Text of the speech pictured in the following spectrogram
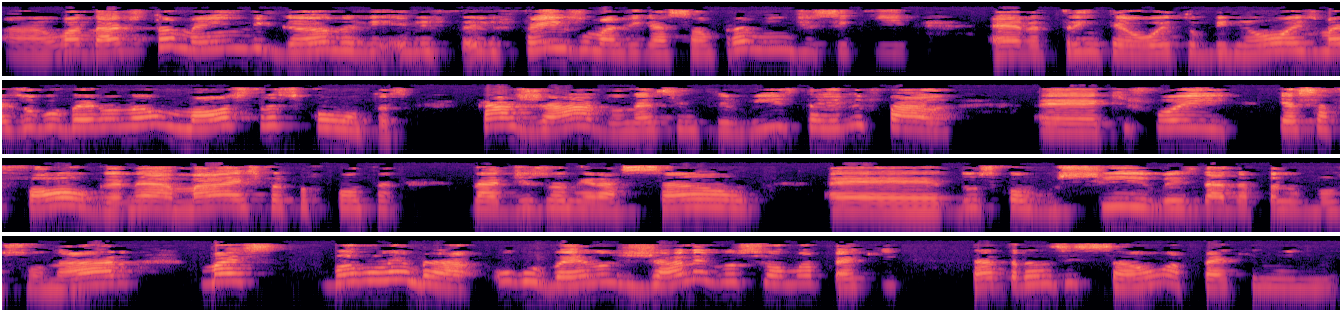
ah, o Haddad também ligando, ele, ele, ele fez uma ligação para mim, disse que era 38 bilhões, mas o governo não mostra as contas. Cajado, nessa entrevista, ele fala é, que foi que essa folga né, a mais foi por conta da desoneração é, dos combustíveis dada pelo Bolsonaro, mas vamos lembrar, o governo já negociou uma PEC da transição, a PEC no,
